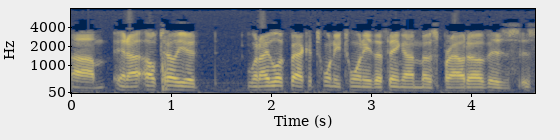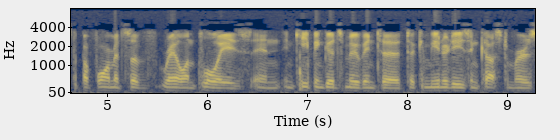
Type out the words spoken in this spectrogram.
Um, and I, I'll tell you, when I look back at 2020, the thing I'm most proud of is is the performance of rail employees in, in keeping goods moving to, to communities and customers,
